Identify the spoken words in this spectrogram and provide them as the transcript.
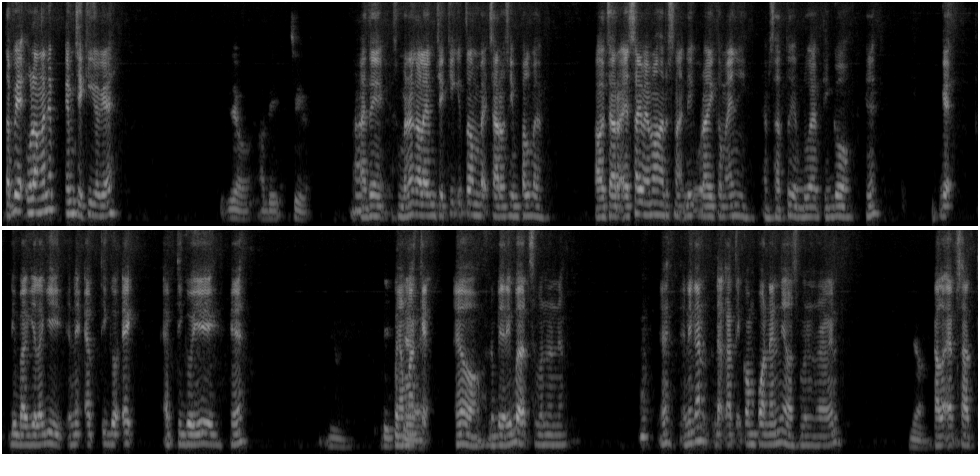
Tapi ulangannya MCQ ya? Yo, ABC. Nah, itu sebenarnya kalau MCQ kita ambil cara simpel, Bang. Kalau cara esai memang harus nak diurai ke ini. F1, F2, F3, ya. Oke, dibagi lagi. Ini F3X, F3Y, ya. Hmm. Ribet Yang ya, make, yo, lebih ribet sebenarnya. Ya, ini kan tidak katik komponennya sebenarnya kan. Ya. Kalau F1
